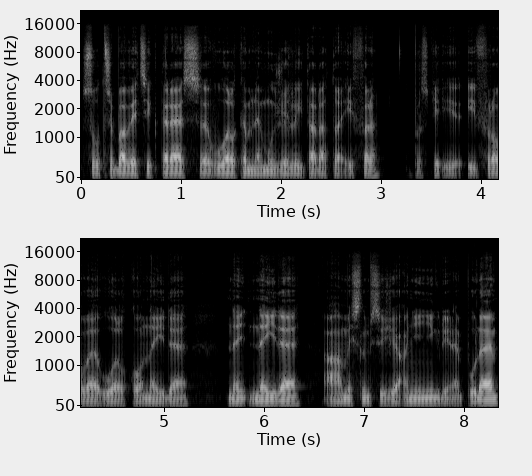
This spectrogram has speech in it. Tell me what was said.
jsou třeba věci, které s UL nemůže lítat a to je IFR, prostě i- IFRové UL nejde, ne, nejde a myslím si, že ani nikdy nepůjde.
